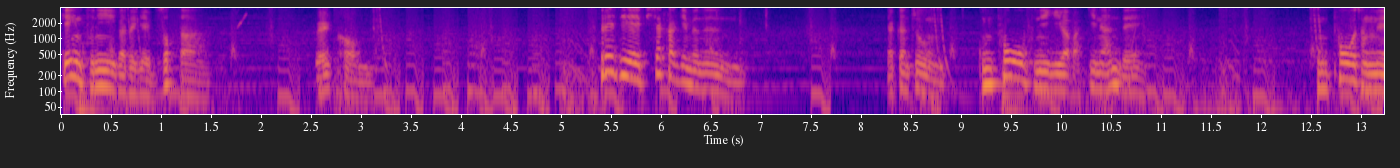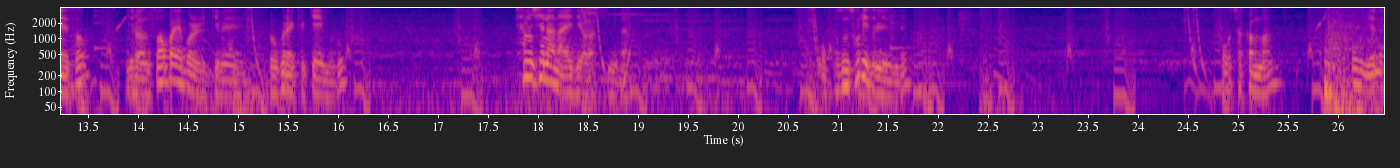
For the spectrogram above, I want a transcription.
게임 분위기가 되게 무섭다. 웰컴. 프레디의 피자 가게면은 약간 좀 공포 분위기가 맞기는 한데 공포 장르에서 이런 서바이벌 느낌의 로그라이크 게임으로 참신한 아이디어 같습니다. 어, 무슨 소리 들리는데? 오 잠깐만. 오 얘네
